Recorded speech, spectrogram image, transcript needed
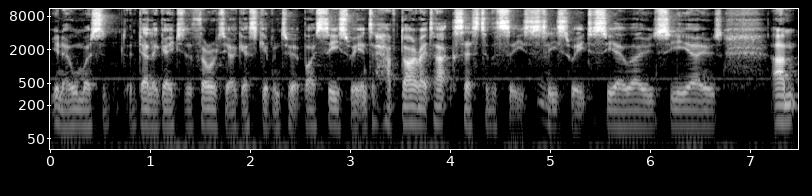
you know almost a, delegated authority I guess given to it by C-suite and to have direct access to the C- mm. C-suite to COOs CEOs um,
